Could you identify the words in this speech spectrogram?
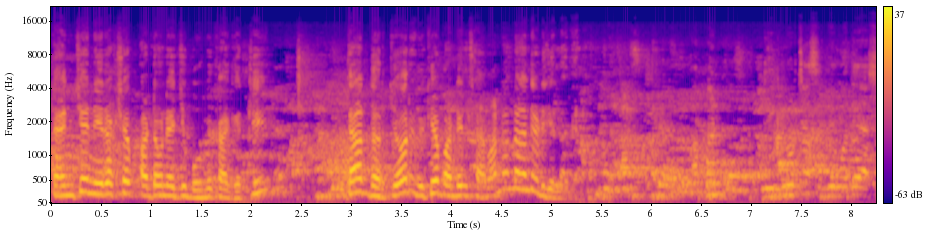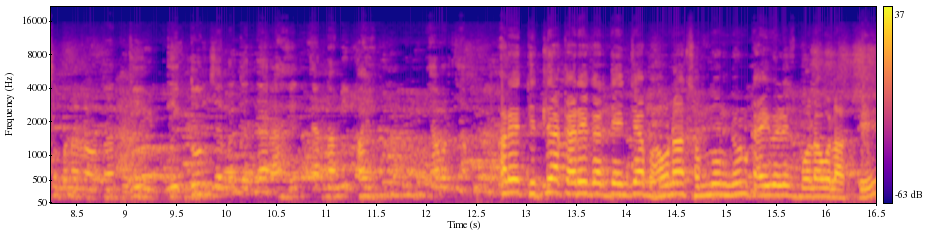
त्यांचे निरीक्षक पाठवण्याची भूमिका घेतली. त्याच धर्तीवर विखे पाटील साहेबांना नांदेड जिल्हा दिला आपण देगलूरच्या सभेमध्ये असं म्हणाला होता की एक दोन जण गद्दार आहेत त्यांना मी पाहिजे अरे तिथल्या कार्यकर्त्यांच्या भावना समजून घेऊन काही वेळेस बोलावं लागते.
